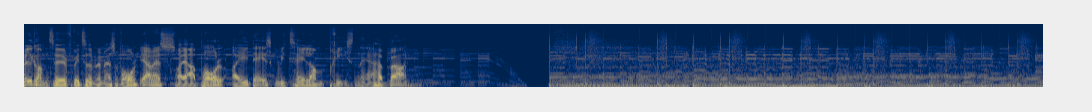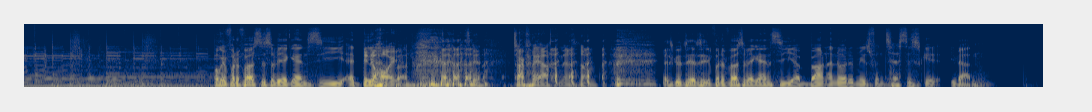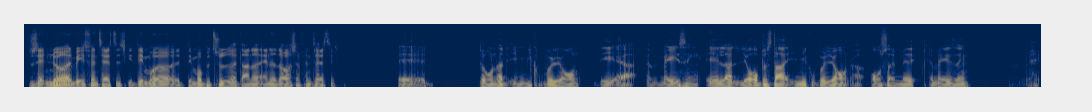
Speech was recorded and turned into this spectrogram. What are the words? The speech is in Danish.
Velkommen til Fritid med Mads og Paul. Ja, Mads. Og jeg er Paul, og i dag skal vi tale om prisen af at have børn. Okay, for det første, så vil jeg gerne sige, at det Den er have høj. børn... tak for i aften, alle sammen. jeg skulle til at sige, for det første vil jeg gerne sige, at børn er noget af det mest fantastiske i verden. Du siger, noget af det mest fantastiske, det må, det må betyde, at der er noget andet, der også er fantastisk. øh, donut i mikrobølgeovn, det er amazing. Eller leverpostej i mikrobølgeovn er også ama- amazing.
